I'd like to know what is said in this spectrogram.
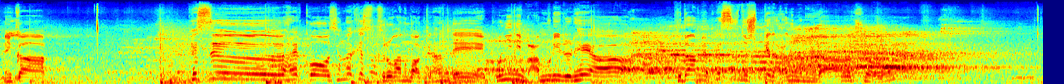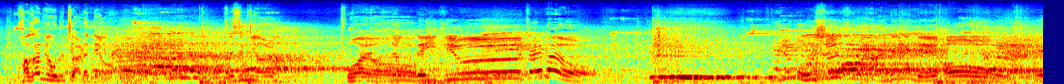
그러니까 패스할 거 생각해서 들어가는 것 같긴 한데 본인이 마무리를 해야 그 다음에 패스도 쉽게 나가는 겁니다. 그렇죠 과감히 오를 줄 알아야 돼요. 최승열 좋아요. 근데 이지훈 짧아요 이지훈도 올 시즌 말안 됐는데 어우 예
